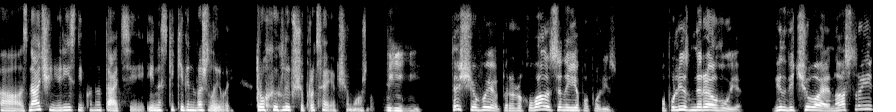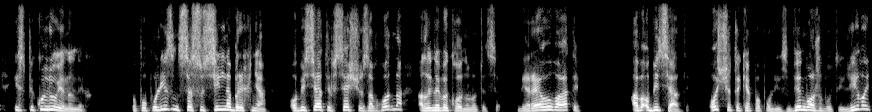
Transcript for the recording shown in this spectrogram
а, значення, різні конотації, і наскільки він важливий. Трохи глибше про це, якщо можна. Ні, ні. Те, що ви перерахували, це не є популізм. Популізм не реагує. Він відчуває настрої і спекулює на них. Бо популізм це суцільна брехня. Обіцяти все, що завгодно, але не виконувати це. Не реагувати, а обіцяти. Ось що таке популізм. Він може бути лівий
